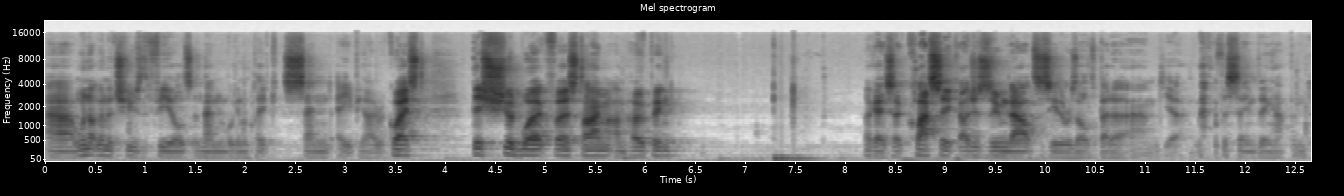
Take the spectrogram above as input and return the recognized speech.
Uh, we're not going to choose the fields, and then we're going to click Send API Request. This should work first time, I'm hoping. Okay, so classic, I just zoomed out to see the results better, and yeah, the same thing happened.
